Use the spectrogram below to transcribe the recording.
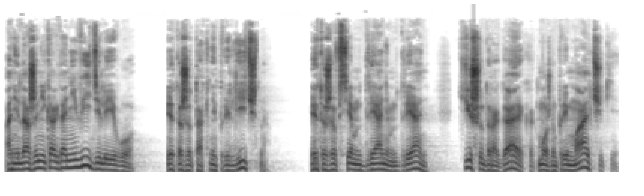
Они даже никогда не видели его. Это же так неприлично. Это же всем дряням дрянь. Тише, дорогая, как можно при мальчике.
